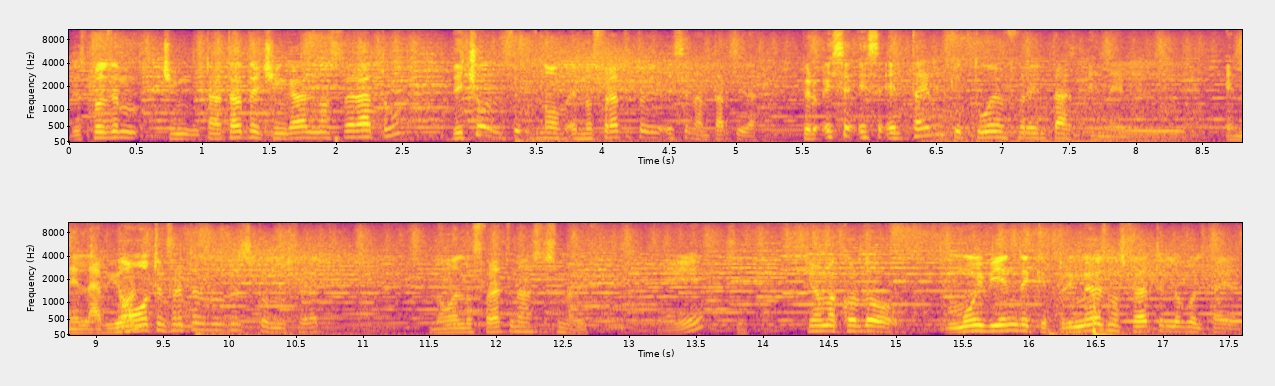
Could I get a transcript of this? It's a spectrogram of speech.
después de chin- tratar de chingar al Nosferatu, De hecho, no, el Nosferatu es en la Antártida. Pero ese, ese el Tyrant que tú enfrentas en el, en el avión. no, te enfrentas dos veces con Nosferatu. No, el Nosferatu nada más es una vez. ¿Sí? Yo me acuerdo muy bien de que primero es Nosferatu y luego el Tyrant.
